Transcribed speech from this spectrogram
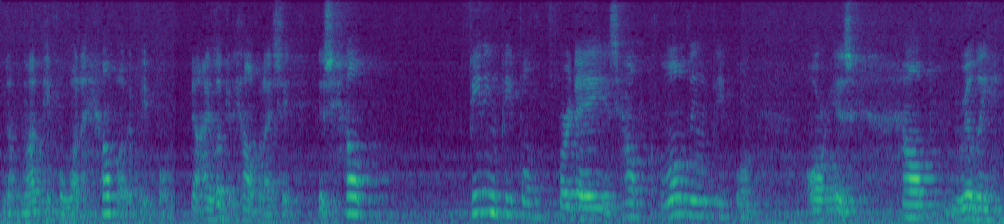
you know, a lot of people want to help other people. You know, I look at help and I say, is help feeding people for a day? Is help clothing people? Or is help really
